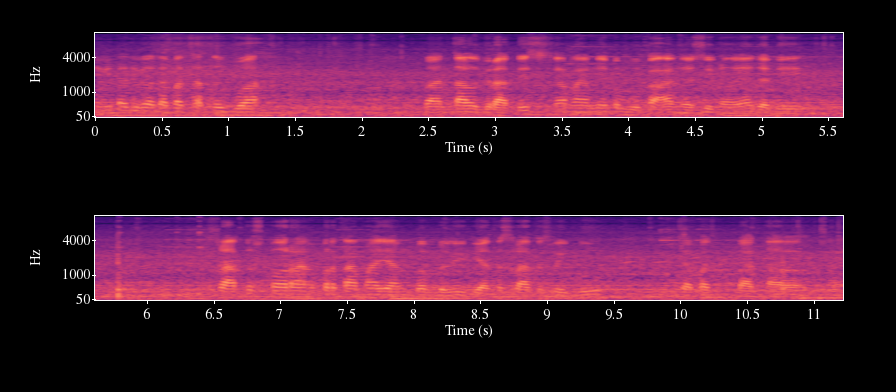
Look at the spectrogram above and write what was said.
Kita juga dapat satu buah bantal gratis karena ini pembukaan Yoshinoya jadi 100 orang pertama yang membeli di atas 100 ribu dapat bantal nah,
